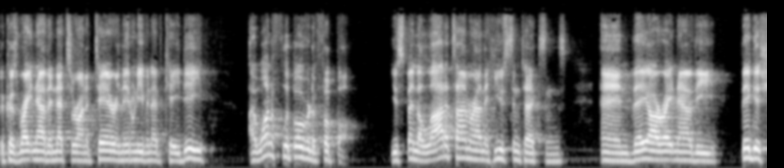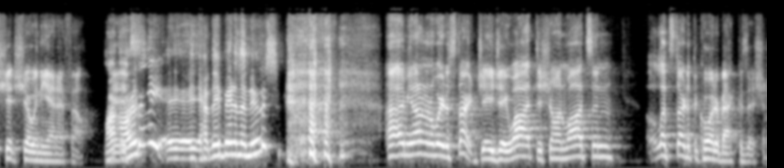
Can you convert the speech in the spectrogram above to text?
because right now the Nets are on a tear and they don't even have KD. I want to flip over to football you spend a lot of time around the Houston Texans, and they are right now the biggest shit show in the NFL. Are, are they? Uh, have they been in the news? I mean, I don't know where to start. JJ Watt, Deshaun Watson. Let's start at the quarterback position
